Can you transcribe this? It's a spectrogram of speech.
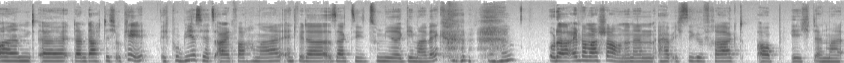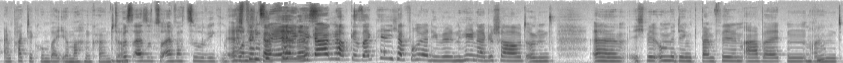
Und äh, dann dachte ich, okay, ich probiere es jetzt einfach mal. Entweder sagt sie zu mir, geh mal weg. Mhm. Oder einfach mal schauen. Und dann habe ich sie gefragt, ob ich denn mal ein Praktikum bei ihr machen könnte. Du bist also zu, einfach zu wie Veronika Ich bin zu ihr hingegangen, habe gesagt, hey, ich habe früher die wilden Hühner geschaut und äh, ich will unbedingt beim Film arbeiten. Mhm. Und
